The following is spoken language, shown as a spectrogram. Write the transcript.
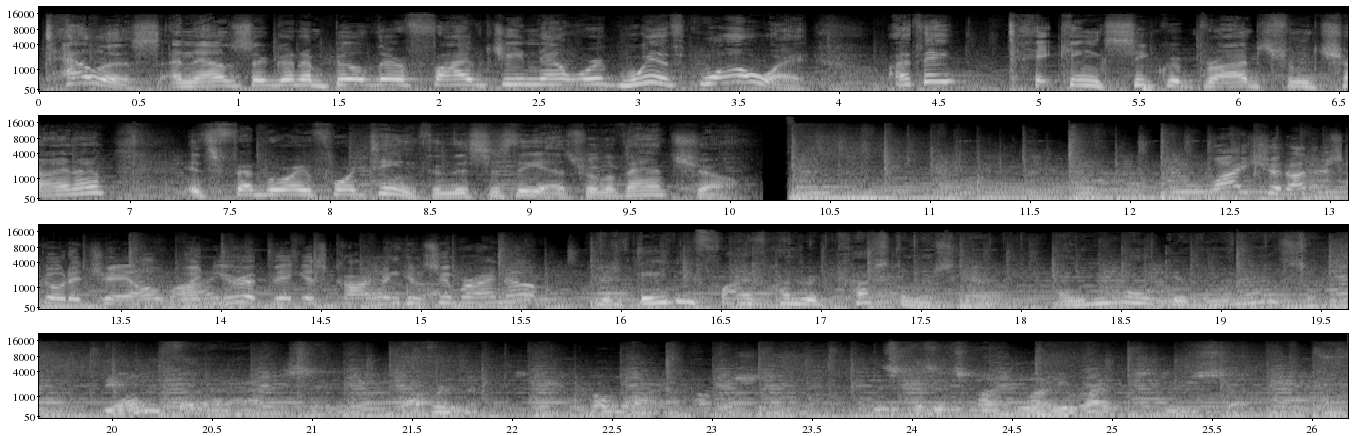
TELUS announced they're going to build their 5G network with Huawei. Are they taking secret bribes from China? It's February 14th, and this is the Ezra Levant Show. Why should others go to jail Why? when you're the biggest carbon consumer I know? There's 8,500 customers here, and you won't give them an answer. The only thing I have to say to the government about why I publish it is because it's my bloody right to do so.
